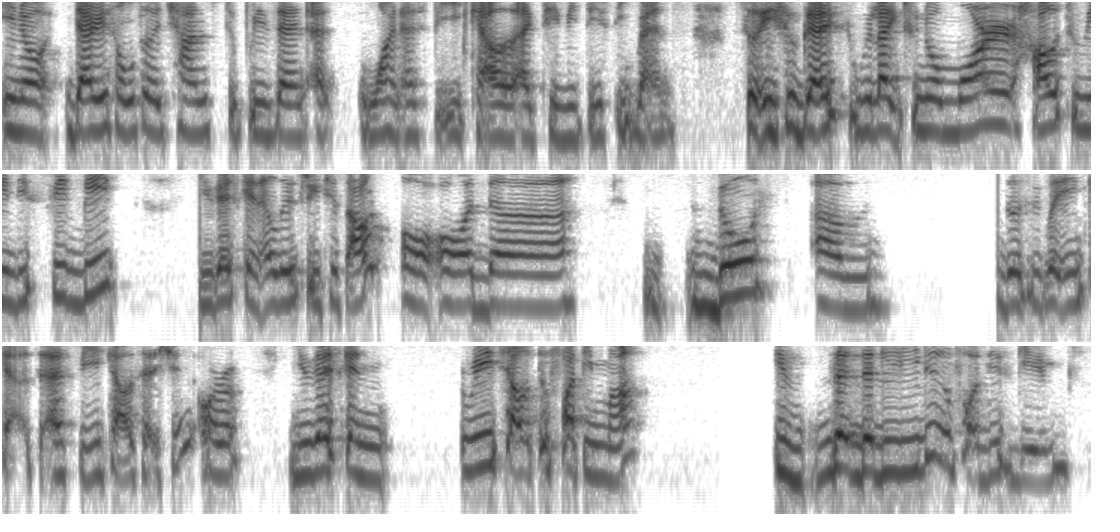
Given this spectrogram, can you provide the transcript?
you know, there is also a chance to present at one SPE KL activities events. So if you guys would like to know more how to win this Fitbit, you guys can always reach us out or or the those um those people in KL, SPE KL session or you guys can reach out to Fatemah, is the, the leader for these games.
